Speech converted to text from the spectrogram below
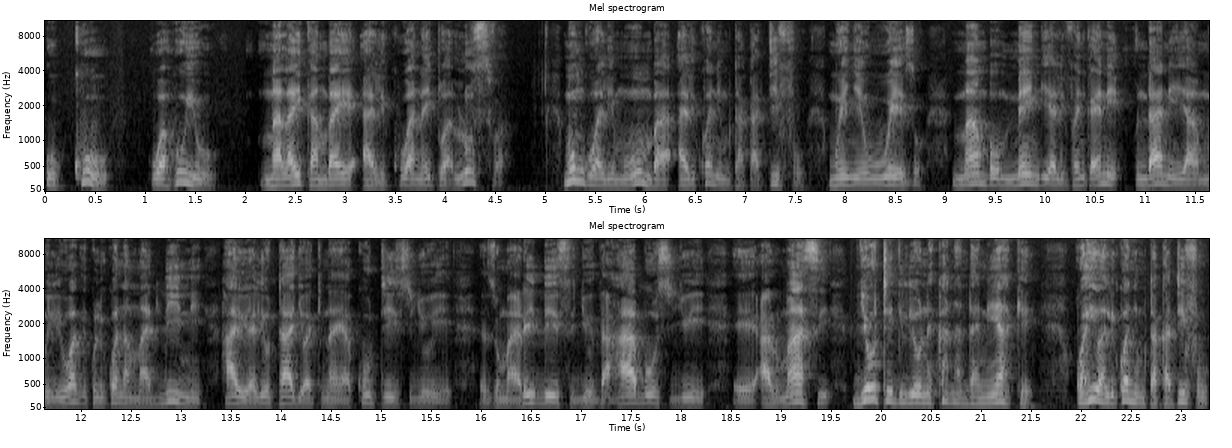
ukuu wa huyu malaika ambaye alikuwa anaitwa lucifer. Mungu alimuumba alikuwa ni mtakatifu mwenye uwezo. Mambo mengi yalifanyika yaani ndani ya mwili wake kulikuwa na madini hayo yaliyotajwa akina yakuti sijui eh, zumaridi sijui dhahabu sijui e, almasi vyote vilionekana ndani yake kwa hiyo alikuwa ni mtakatifu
